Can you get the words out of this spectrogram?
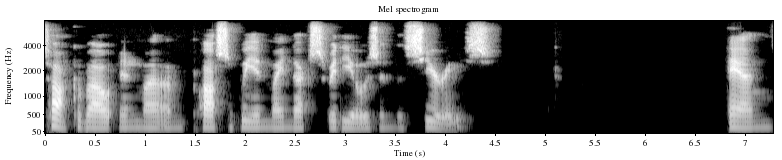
talk about in my um, possibly in my next videos in the series. And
